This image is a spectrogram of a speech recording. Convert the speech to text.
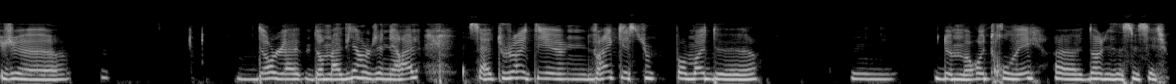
je dans, la, dans ma vie en général, ça a toujours été une vraie question pour moi de, de me retrouver euh, dans les associations.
